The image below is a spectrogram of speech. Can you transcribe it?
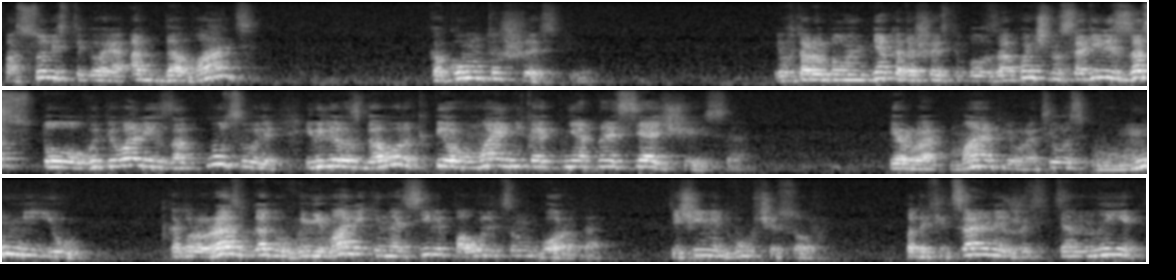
по совести говоря, отдавать какому-то шествию. И во второй половине дня, когда шествие было закончено, садились за стол, выпивали и закусывали, и вели разговоры к 1 мая никак не относящиеся. 1 мая превратилась в мумию, которую раз в году вынимали и носили по улицам города в течение двух часов под официальные жестяные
